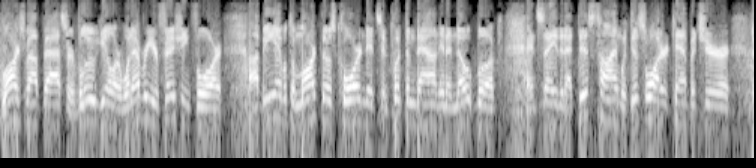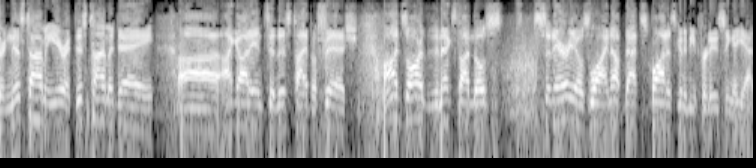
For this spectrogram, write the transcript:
largemouth bass or bluegill or whatever you're fishing for, uh, being able to mark those coordinates and put them down in a notebook and say that at this time with this water temperature during this time of year at this time of day, uh, I got into this type of fish. Odds are that the next time those scenarios scenarios line up, that spot is going to be producing again.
